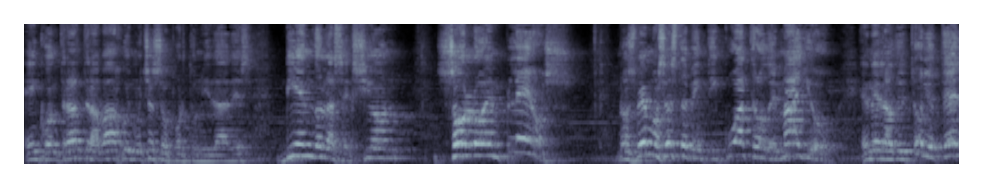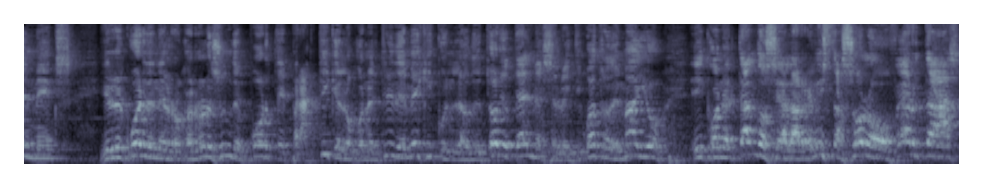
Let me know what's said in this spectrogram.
encontrar trabajo y muchas oportunidades viendo la sección Solo Empleos. Nos vemos este 24 de mayo en el Auditorio Telmex. Y recuerden, el rock and roll es un deporte, practíquenlo con el Tri de México en el Auditorio Telmex el 24 de mayo y conectándose a la revista Solo Ofertas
